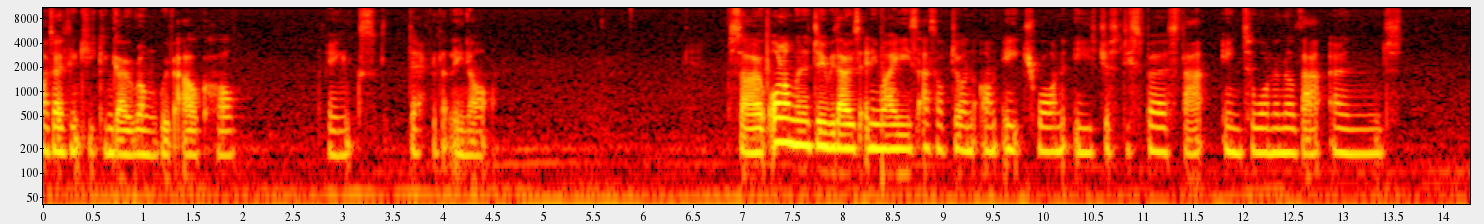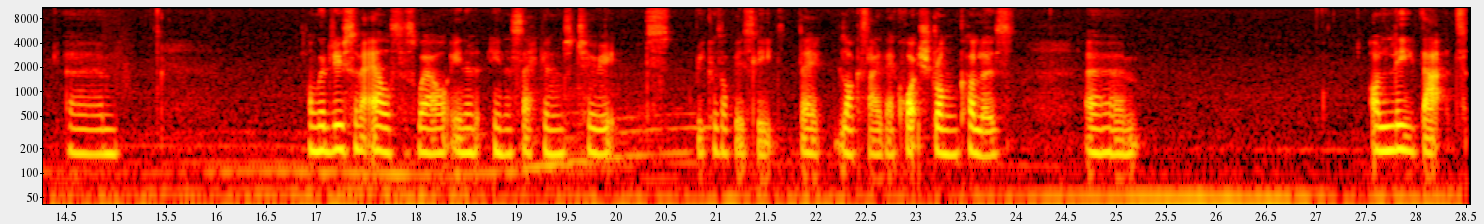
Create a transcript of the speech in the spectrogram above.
I don't think you can go wrong with alcohol inks. Definitely not so all I'm going to do with those anyways as I've done on each one is just disperse that into one another and um, I'm going to do something else as well in a in a second to it because obviously they're like I say they're quite strong colours. Um, I'll leave that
